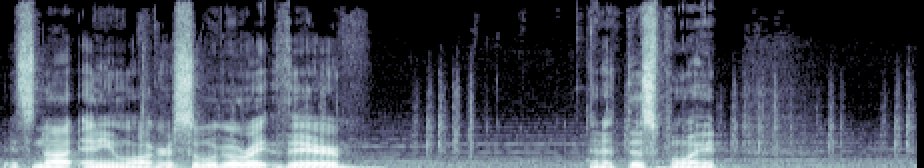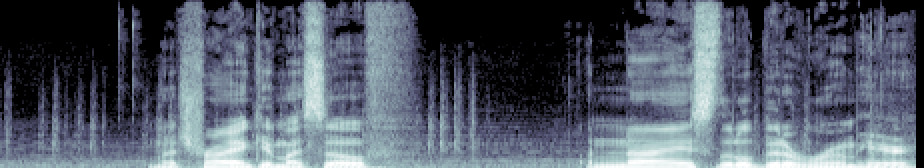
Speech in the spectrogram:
It's not any longer, so we'll go right there. And at this point, I'm to try and give myself a nice little bit of room here.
